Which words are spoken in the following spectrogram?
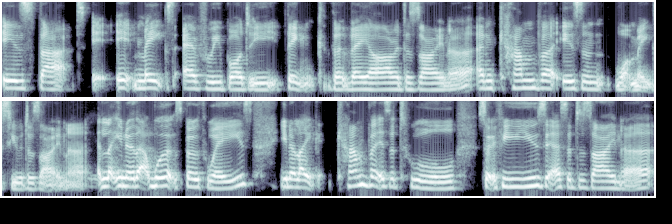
is that it, it, makes everybody think that they are a designer and Canva isn't what makes you a designer. Like you know that works both ways. You know like Canva is a tool so if you use it as a designer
